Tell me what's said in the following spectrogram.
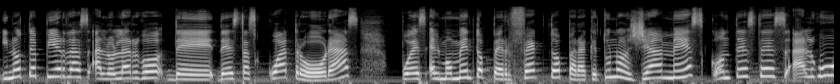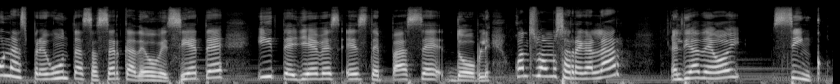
y no te pierdas a lo largo de, de estas cuatro horas pues el momento perfecto para que tú nos llames, contestes algunas preguntas acerca de OV7 y te lleves este pase doble. ¿Cuántos vamos a regalar? El día de hoy, cinco.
